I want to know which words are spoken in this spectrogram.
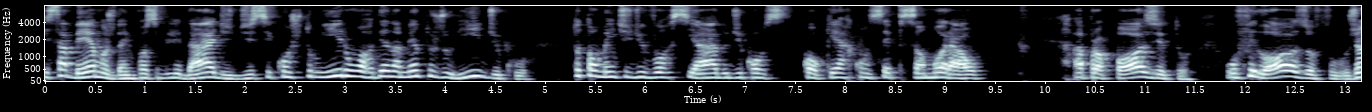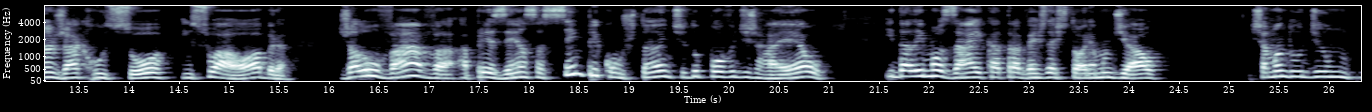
e sabemos da impossibilidade de se construir um ordenamento jurídico totalmente divorciado de qualquer concepção moral. A propósito, o filósofo Jean-Jacques Rousseau, em sua obra, já louvava a presença sempre constante do povo de Israel e da lei mosaica através da história mundial, chamando-o de um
